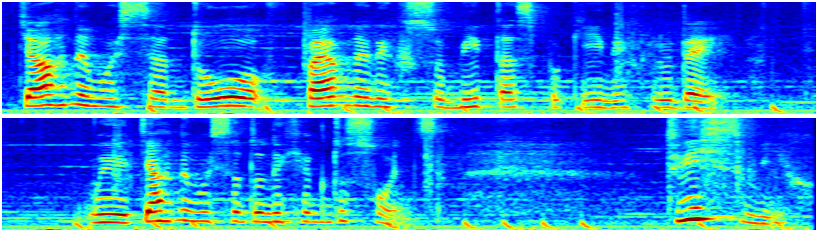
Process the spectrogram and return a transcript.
втягнемося до впевнених в собі та спокійних людей. Ми тягнемося до них як до сонця. Твій сміх,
